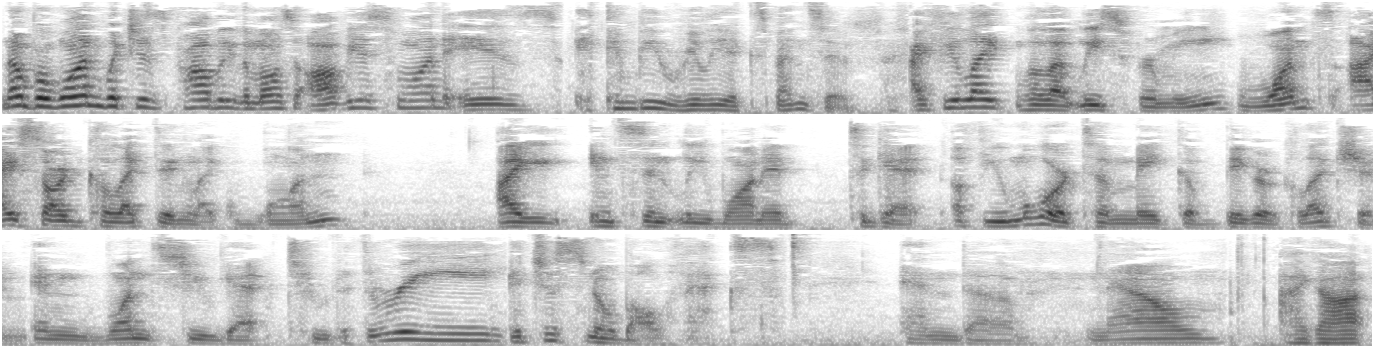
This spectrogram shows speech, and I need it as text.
Number one, which is probably the most obvious one, is it can be really expensive. I feel like, well, at least for me, once I started collecting like one, I instantly wanted to get a few more to make a bigger collection. And once you get two to three, it just snowball effects. And uh, now I got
